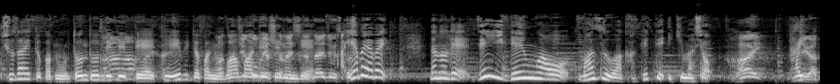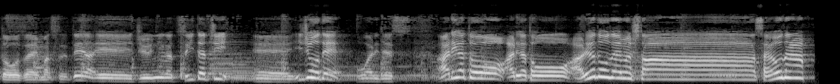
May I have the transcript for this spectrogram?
取材とかもどんどん出てて、はいはいテレビとかにもバンバン出てるんあと15秒しかで。でやばいやばい。なので、ぜひ電話をまずはかけていきましょう。はい、あはいりがとうございます。では、えー、12月1日、えー、以上で終わりです。ありがとう、ありがとう、ありがとうございました。さようなら。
